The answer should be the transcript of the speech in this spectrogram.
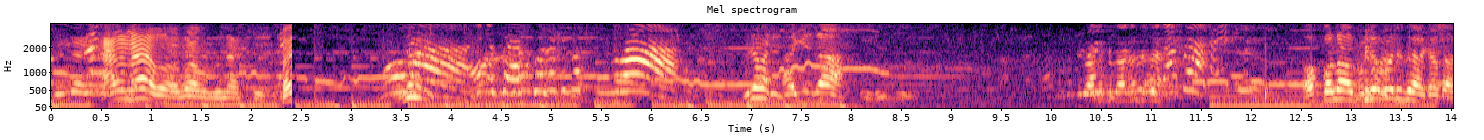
বিপদের সময় কেউ করে না আমার ঘর আছে রে হোক আর না বাবু না অব্বলা ফিরে বাড়ি দেয়া গাদা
